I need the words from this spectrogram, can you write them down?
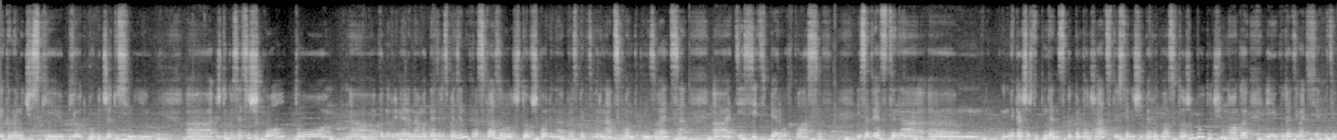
экономически бьет по бюджету семьи. А, что касается школ, то, а, вот, например, нам одна из респонденток рассказывала, что в школе на проспекте Вернадского, он так называется, 10 а, первых классов. И, соответственно, эм, мне кажется, что тенденция будет продолжаться, то есть следующие первые классы тоже будет очень много, и куда девать всех этих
